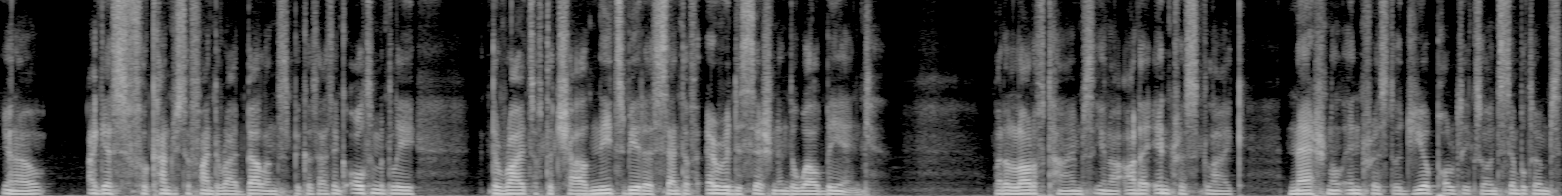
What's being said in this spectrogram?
you know I guess for countries to find the right balance because I think ultimately the rights of the child need to be at the center of every decision in the well-being. But a lot of times, you know, other interests like national interest or geopolitics, or in simple terms,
